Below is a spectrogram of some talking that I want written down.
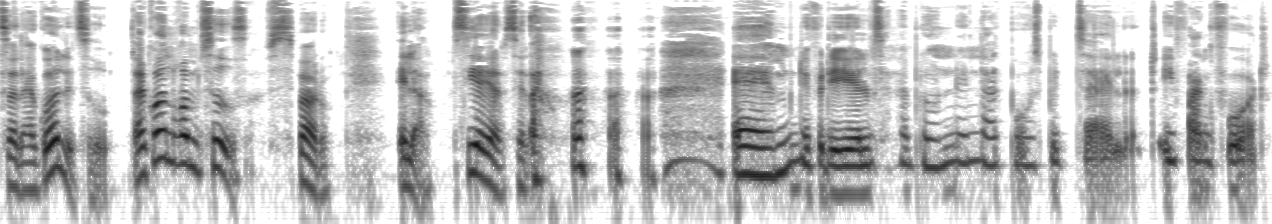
Så der er gået lidt tid. Der er gået en rum tid, spørger du. Eller siger jeg det selv. øhm, det er fordi Elvis han er blevet indlagt på hospitalet i Frankfurt.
